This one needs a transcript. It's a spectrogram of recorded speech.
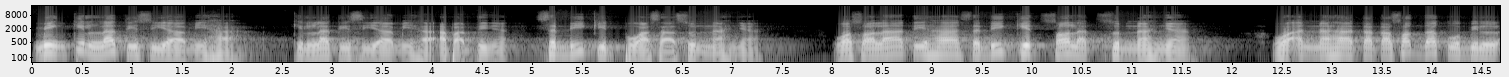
min killati siyamiha. Siyamiha apa artinya? Sedikit puasa sunnahnya. Wa salatiha sedikit salat sunnahnya. Wa annaha tatasaddaqu bil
